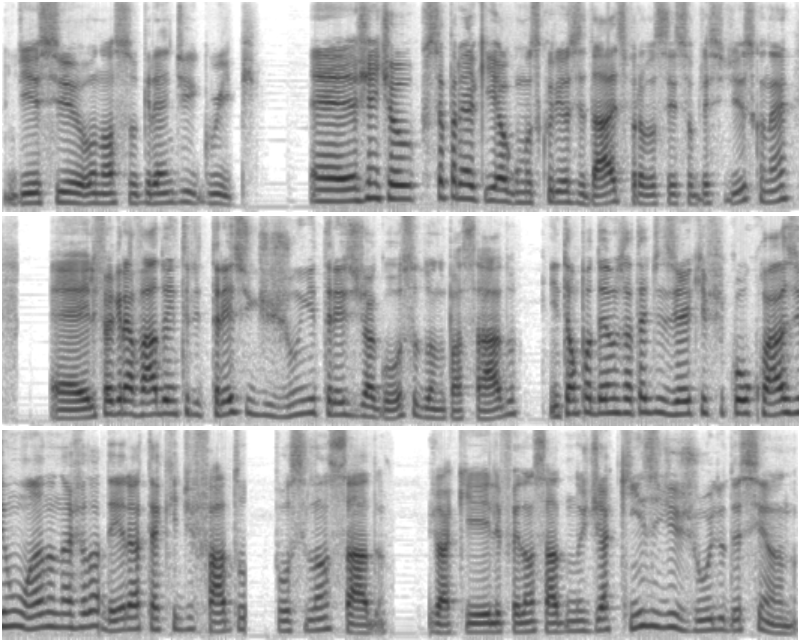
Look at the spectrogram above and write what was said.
Disse o nosso grande Grip. É, gente, eu separei aqui algumas curiosidades para vocês sobre esse disco, né? É, ele foi gravado entre 13 de junho e 13 de agosto do ano passado, então podemos até dizer que ficou quase um ano na geladeira até que de fato fosse lançado, já que ele foi lançado no dia 15 de julho desse ano.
